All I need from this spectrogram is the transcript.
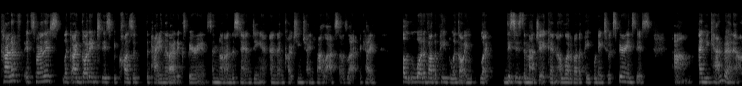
kind of it's one of those like I got into this because of the pain that I'd experienced and not understanding it, and then coaching changed my life. So I was like, okay, a lot of other people are going like this is the magic, and a lot of other people need to experience this. Um, and you can burn out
